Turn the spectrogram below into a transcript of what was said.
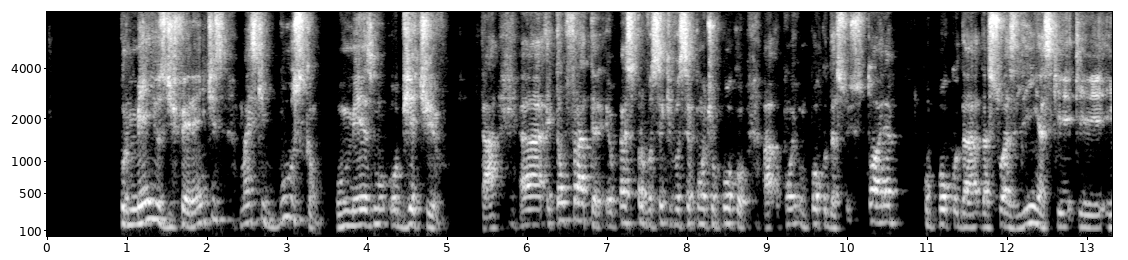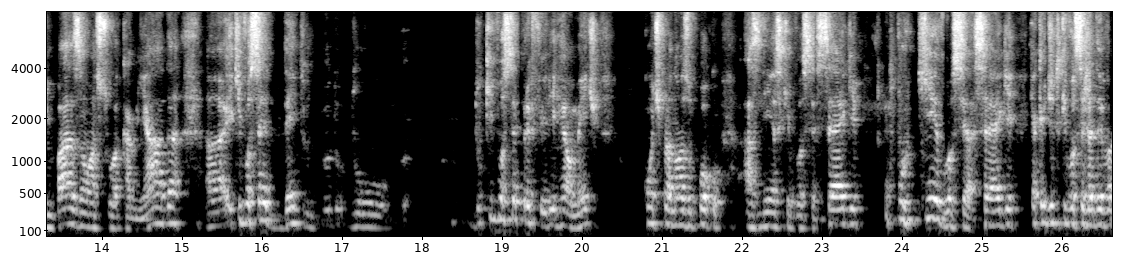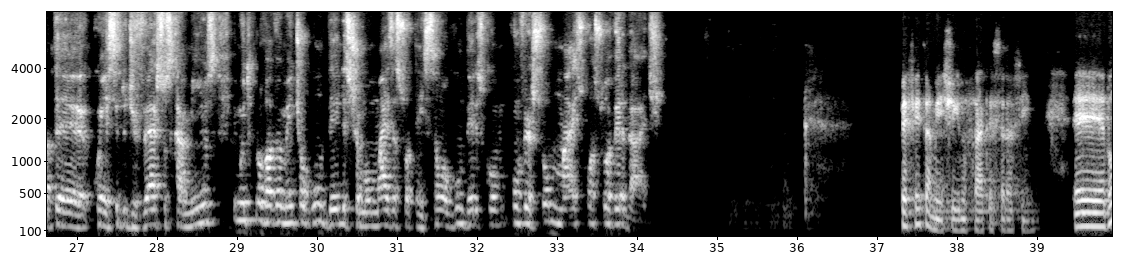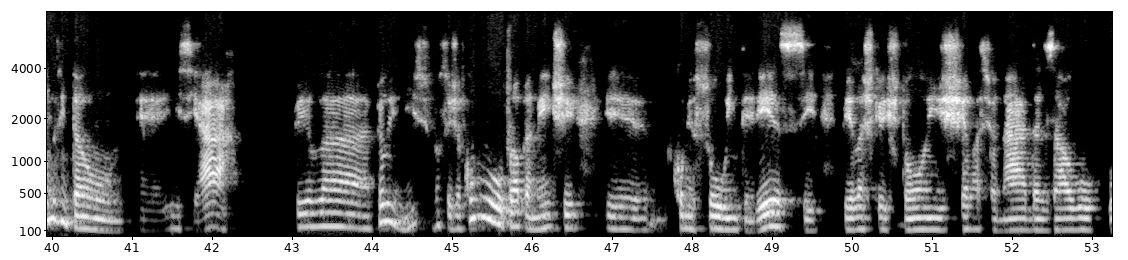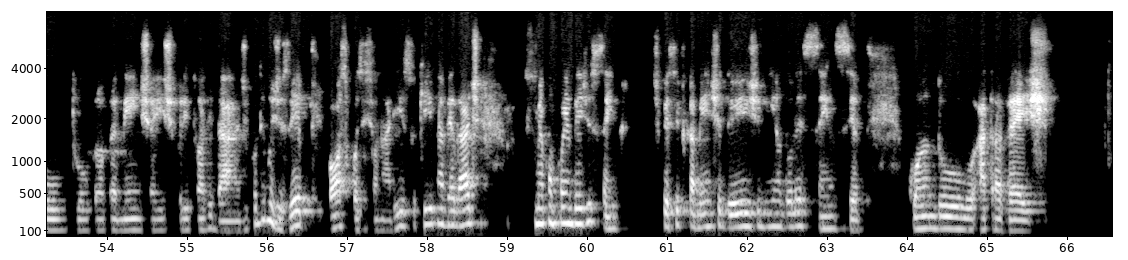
por meios diferentes, mas que buscam o mesmo objetivo. Tá? Uh, então, Frater, eu peço para você que você conte um pouco, uh, um pouco da sua história, um pouco da, das suas linhas que, que embasam a sua caminhada, uh, e que você, dentro do, do, do que você preferir realmente, Conte para nós um pouco as linhas que você segue, o porquê você a segue, que acredito que você já deva ter conhecido diversos caminhos e muito provavelmente algum deles chamou mais a sua atenção, algum deles conversou mais com a sua verdade. Perfeitamente, Igno Frater Serafim. É, vamos então é, iniciar pela, pelo início, ou seja, como propriamente eh, começou o interesse pelas questões relacionadas ao oculto, propriamente à espiritualidade. Podemos dizer, posso posicionar isso, que na verdade isso me acompanha desde sempre, especificamente desde minha adolescência, quando através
